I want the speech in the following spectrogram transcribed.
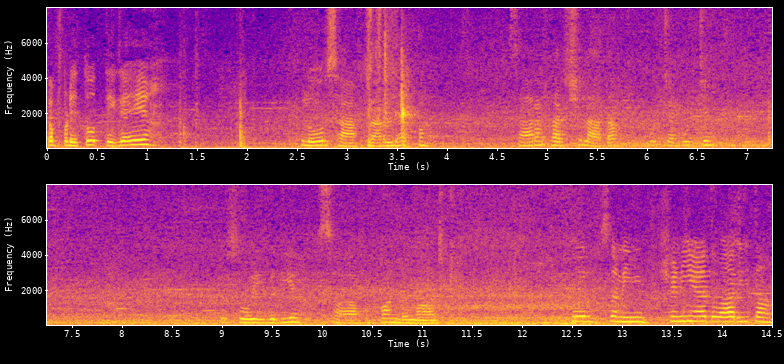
ਕੱਪੜੇ ਧੋਤੇ ਗਏ ਆ। ਫਲੋਰ ਸਾਫ਼ ਕਰ ਲਿਆ ਆਪਾਂ। ਸਾਰਾ ਫਰਸ਼ ਲਾਤਾ ਪੋਚਾ ਪੋਚਾ ਰਸੋਈ ਵਧੀਆ, ਸਾਫ਼, ਭਾਂਡੇ ਮਾਂਜ ਕੇ। ਹੋਰ ਸਨੀ ਸ਼ਨੀ ਐਤਵਾਰ ਹੀ ਤਾਂ।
